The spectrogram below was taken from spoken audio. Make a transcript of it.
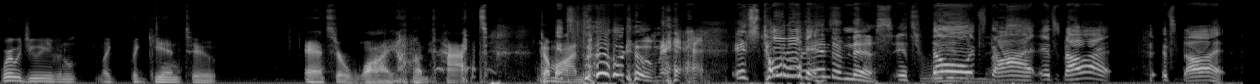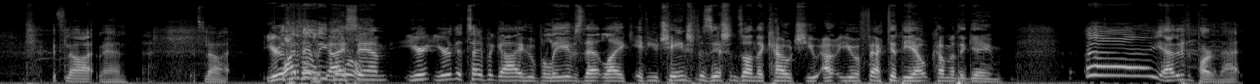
Where would you even like begin to answer why on that? Come on. It's voodoo, man. It's total it randomness. It's randomness. No, it's not. It's not. It's not. It's not, man. It's not. You're Why the type of guy, Sam. You're you're the type of guy who believes that like if you change positions on the couch, you out, you affected the outcome of the game. Uh, yeah, there's a part of that.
